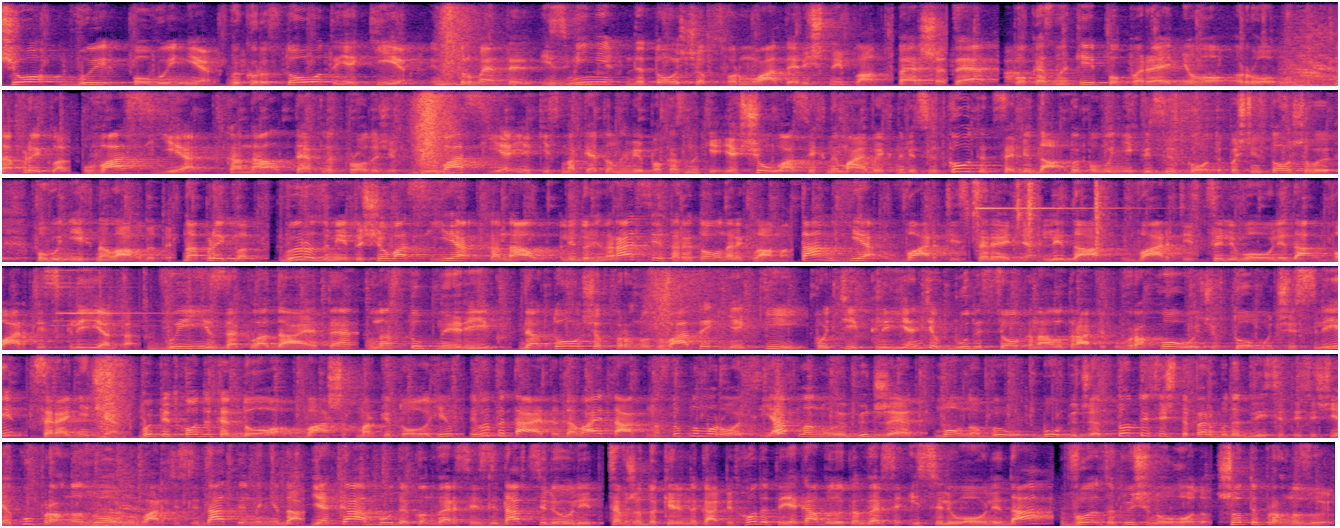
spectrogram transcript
Що ви повинні використовувати, які інструменти і зміни для того, щоб сформувати річний план? Перше, це показники попереднього року. Наприклад, у вас є канал теплих продажів, і у вас є якісь маркетингові показники. Якщо у вас їх немає, ви їх не відслідковуєте, це біда. Ви повинні їх відслідковувати. Почніть з того, що ви повинні їх налагодити. Наприклад, ви розумієте, що у вас є канал лідогенерації та ретована реклама. Там є вартість середня ліда, вартість цільового ліда, вартість клієнта. Ви її закладаєте в наступний рік для того, щоб спрогнозувати, який потік клієнтів буде з цього каналу трафіку, враховуючи в тому числі середній чек. Ви підходите до ваших маркетологів і ви питаєте: давай так, в наступному році я планую бюджет. Мовно, був був бюджет 100 тисяч, тепер буде 200 тисяч. Яку прогнозовану вартість ліда ти мені дав? Яка буде конверсія з ліда в цільовий лід? Це вже до керівника підходите. Яка буде конверсія із цільового ліда в заключену угоду? Що ти прогнозуєш? прогнозують.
